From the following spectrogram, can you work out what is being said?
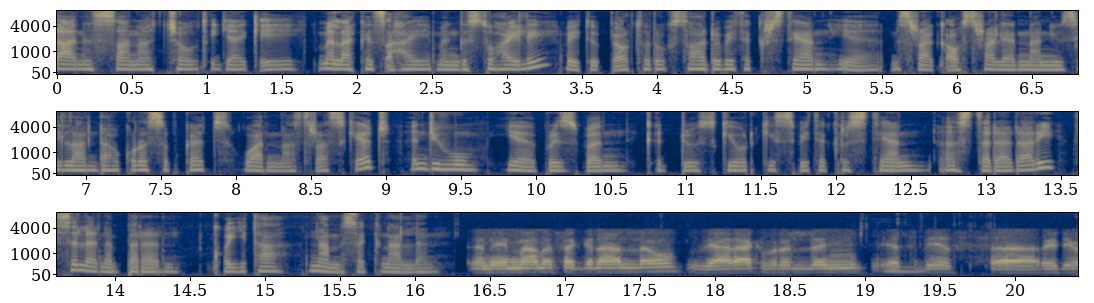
ላነሳናቸው ጥያቄ መላከ ፀሐይ መንግስቱ ኃይሌ በኢትዮጵያ ኦርቶዶክስ ተዋሕዶ ቤተ ክርስቲያን የምስራቅ አውስትራሊያና ኒውዚላንድ አህጉረ ስብከት ዋና ስራ አስኪያጅ እንዲሁም የብሪዝበን ቅዱስ ጊዮርጊስ ቤተ ክርስቲያን አስተዳዳሪ ስለነበረን ቆይታ እናመሰግናለን። እኔም አመሰግናለሁ። እግዚአብሔር ያክብርልኝ። ኤስቢኤስ ሬዲዮ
